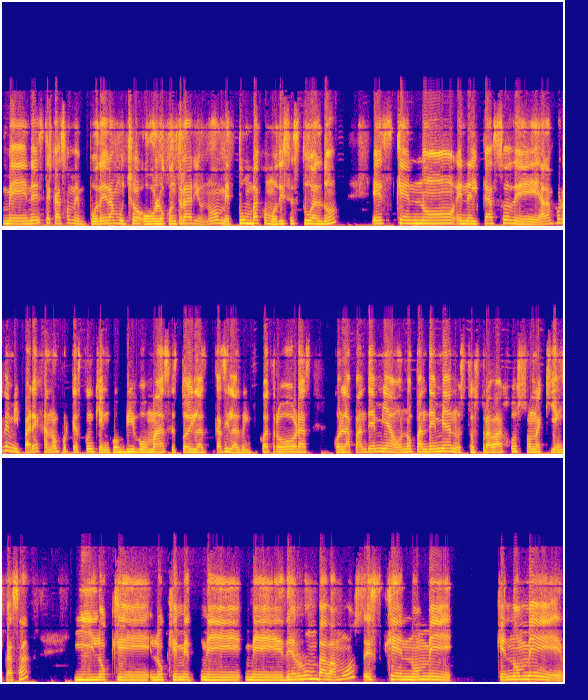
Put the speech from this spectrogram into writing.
me, en este caso me empodera mucho, o lo contrario, ¿no? Me tumba, como dices tú, Aldo, es que no, en el caso de, a lo mejor de mi pareja, ¿no? Porque es con quien convivo más, estoy las, casi las 24 horas, con la pandemia o no pandemia, nuestros trabajos son aquí en casa. Y lo que, lo que me, me, me derrumba, vamos, es que no me, que no me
